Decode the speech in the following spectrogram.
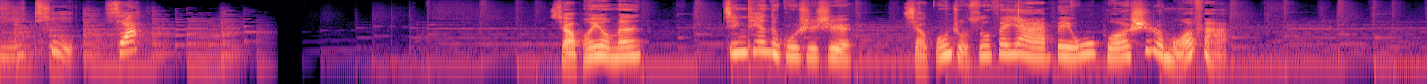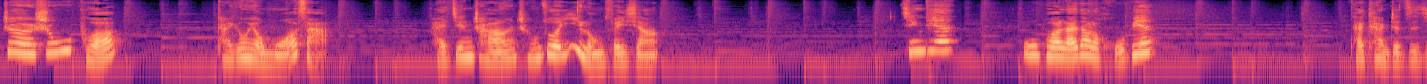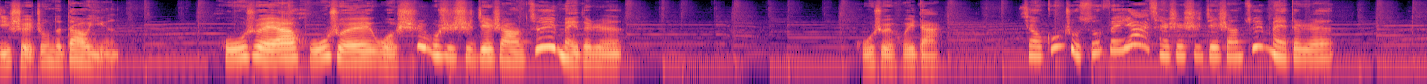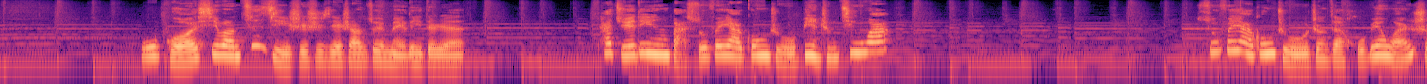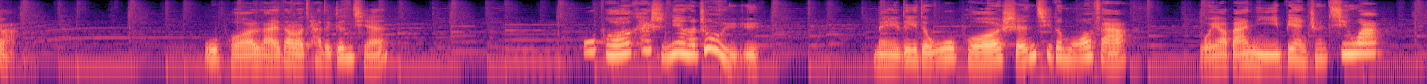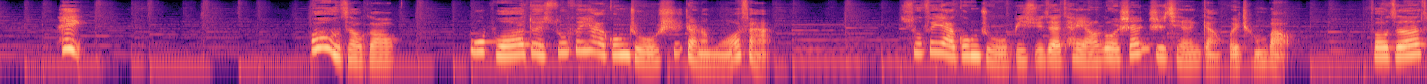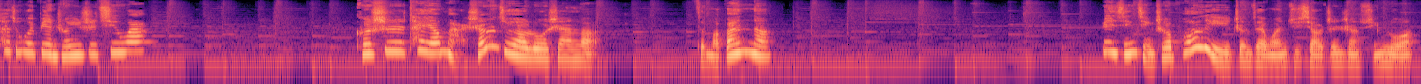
奇趣虾，小朋友们，今天的故事是小公主苏菲亚被巫婆施了魔法。这是巫婆，她拥有魔法，还经常乘坐翼龙飞翔。今天，巫婆来到了湖边。他看着自己水中的倒影，湖水啊湖水，我是不是世界上最美的人？湖水回答：“小公主苏菲亚才是世界上最美的人。”巫婆希望自己是世界上最美丽的人，她决定把苏菲亚公主变成青蛙。苏菲亚公主正在湖边玩耍。巫婆来到了她的跟前。巫婆开始念了咒语：“美丽的巫婆，神奇的魔法，我要把你变成青蛙。”嘿！哦，糟糕！巫婆对苏菲亚公主施展了魔法。苏菲亚公主必须在太阳落山之前赶回城堡，否则她就会变成一只青蛙。可是太阳马上就要落山了，怎么办呢？变形警车波利正在玩具小镇上巡逻，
